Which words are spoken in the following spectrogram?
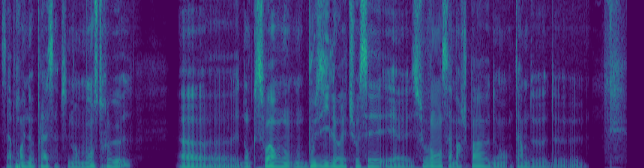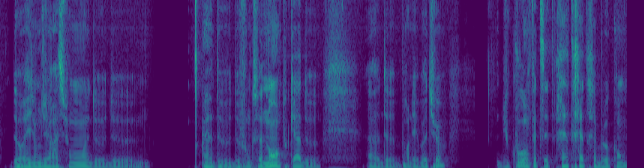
ça prend une place absolument monstrueuse. donc soit on, bousille le rez-de-chaussée, et souvent ça marche pas en termes de, rayons de giration et de, de, fonctionnement, en tout cas euh, pour les voitures. Du coup, en fait, c'est très très très bloquant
